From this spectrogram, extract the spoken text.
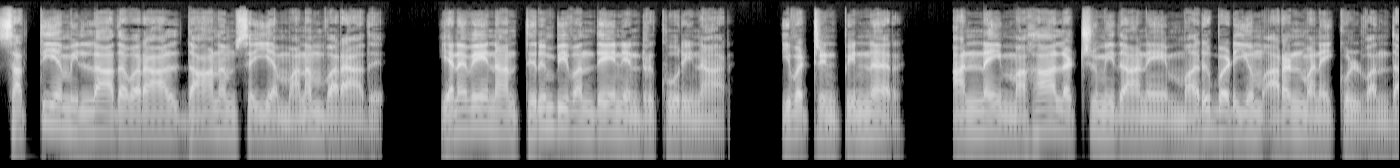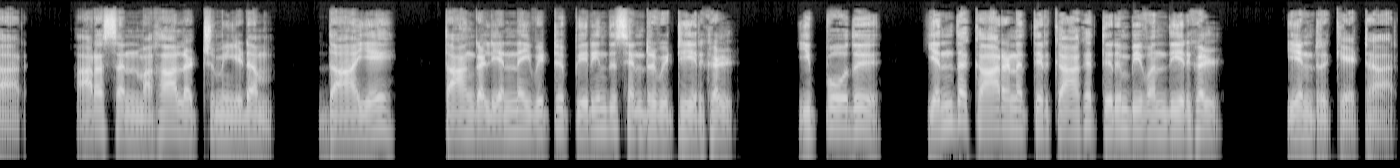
சத்தியம் இல்லாதவரால் தானம் செய்ய மனம் வராது. எனவே நான் திரும்பி வந்தேன் என்று கூறினார். இவற்றின் பின்னர் அன்னை மகாலட்சுமிதானே மறுபடியும் அரண்மனைக்குள் வந்தார். அரசன் மகாலட்சுமியிடம் தாயே தாங்கள் என்னை விட்டு பிரிந்து சென்று விட்டீர்கள். இப்போது எந்த காரணத்திற்காக திரும்பி வந்தீர்கள்? என்று கேட்டார்.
